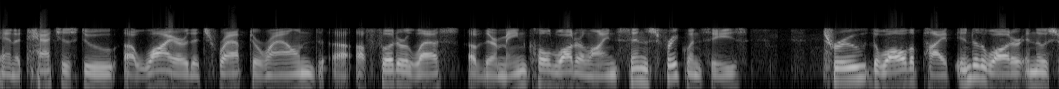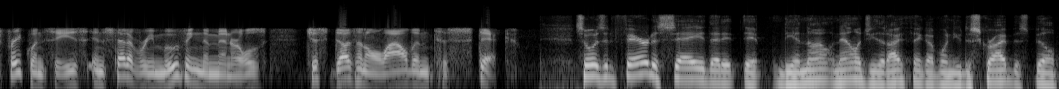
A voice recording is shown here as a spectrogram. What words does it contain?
and attaches to a wire that's wrapped around uh, a foot or less of their main cold water line, sends frequencies through the wall of the pipe into the water, and those frequencies, instead of removing the minerals, just doesn't allow them to stick. So, is it fair to say that it, it the anal- analogy that I think of when you describe this bill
